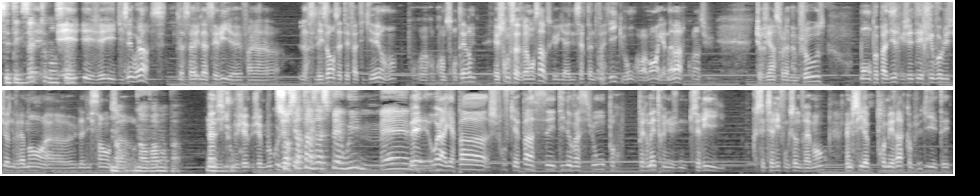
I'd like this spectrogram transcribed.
C'est exactement ça. Et, et il disait voilà, la, sé- la série, euh, enfin la, la, l'aisance était fatiguée, hein, pour euh, reprendre son terme. Et je trouve ça vraiment ça parce qu'il y a une certaine fatigue. Bon, vraiment, il y en a marre, quoi. Tu, tu reviens sur la même chose. Bon, on peut pas dire que GT révolutionne vraiment euh, la licence. Non, euh, non, vraiment pas. même si j'aime beaucoup Sur certains aspects, oui, mais... Mais voilà, il y a pas, je trouve qu'il n'y a pas assez d'innovation pour permettre une, une série que cette série fonctionne vraiment. Même si le premier arc, comme je dis, était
